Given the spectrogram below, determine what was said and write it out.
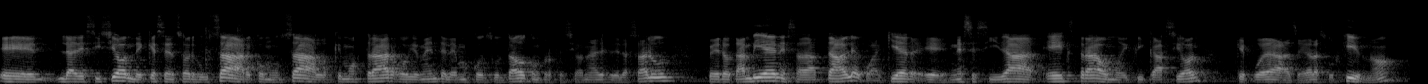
Eh, la decisión de qué sensores usar, cómo usarlos, qué mostrar, obviamente la hemos consultado con profesionales de la salud, pero también es adaptable a cualquier eh, necesidad extra o modificación que pueda llegar a surgir, ¿no?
